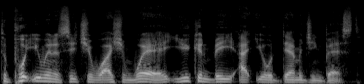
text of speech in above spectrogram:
to put you in a situation where you can be at your damaging best.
